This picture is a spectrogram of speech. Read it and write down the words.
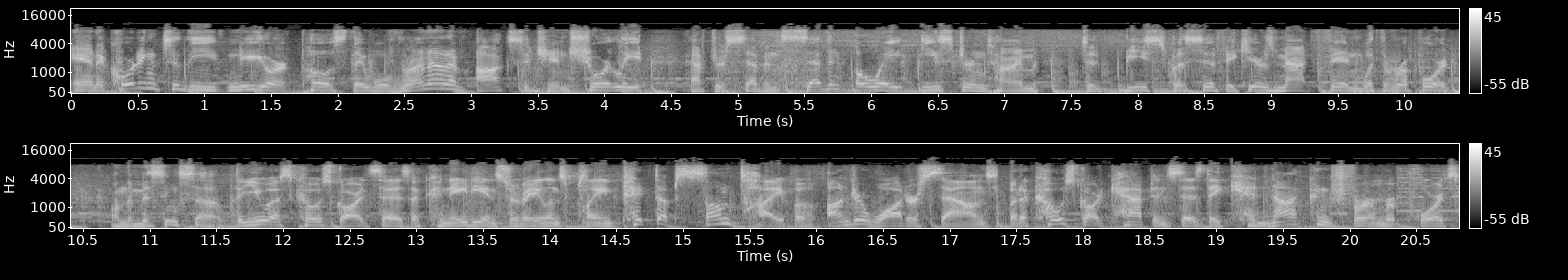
And according to the New York Post, they will run out of oxygen shortly after 7, 7.08 Eastern Time to be specific. Here's Matt Finn with the report on the missing sub. The U.S. Coast Guard says a Canadian surveillance plane picked up some type of underwater sounds, but a Coast Guard captain says they cannot confirm reports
